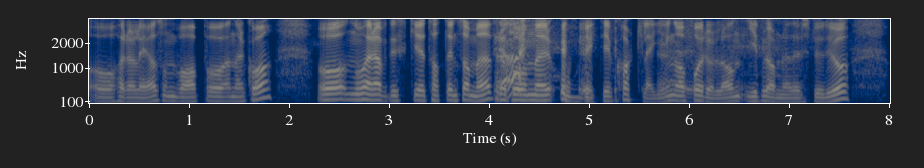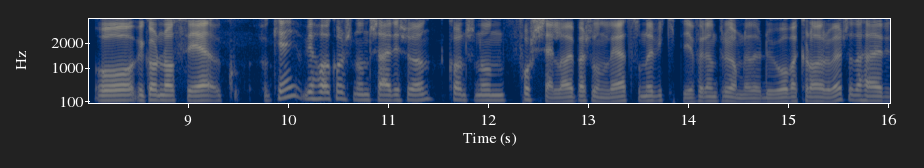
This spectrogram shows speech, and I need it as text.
og Harald Lea, som var på NRK. Og nå har jeg faktisk tatt den samme for å få en mer objektiv kartlegging av forholdene i programlederstudio. Og vi kan da se Ok, vi har kanskje noen skjær i sjøen, kanskje noen forskjeller i personlighet som det er viktig for en programlederduo å være klar over, så det her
